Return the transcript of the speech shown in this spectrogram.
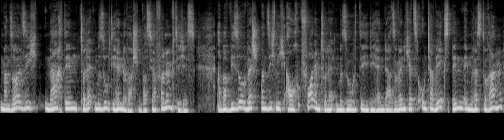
man soll sich nach dem Toilettenbesuch die Hände waschen, was ja vernünftig ist. Aber wieso wäscht man sich nicht auch vor dem Toilettenbesuch die, die Hände? Also wenn ich jetzt unterwegs bin im Restaurant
